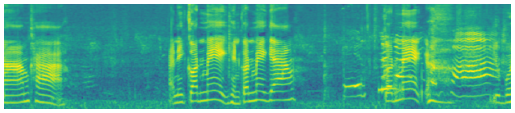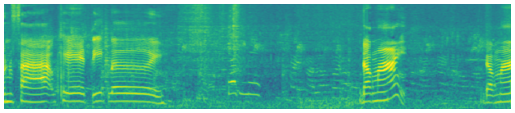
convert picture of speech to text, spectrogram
น้ำค่ะ อันนี้ก้อนเมฆเห็นก้อนเมฆยังก้อนเมฆฟ้าอยู่บนฟ้า โอเค ติ๊กเลยต้นนี้ดอกไม้ ดอกไม้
